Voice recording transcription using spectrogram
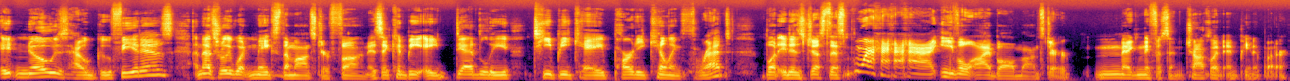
it knows how goofy it is, and that's really what makes the monster fun. Is it can be a deadly TPK party killing threat, but it is just this evil eyeball monster. Magnificent chocolate and peanut butter.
